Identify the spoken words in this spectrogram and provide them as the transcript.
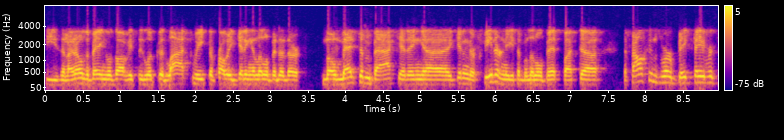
season. I know the Bengals obviously looked good last week. They're probably getting a little bit of their momentum back, getting uh, getting their feet underneath them a little bit. But uh, the Falcons were big favorites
